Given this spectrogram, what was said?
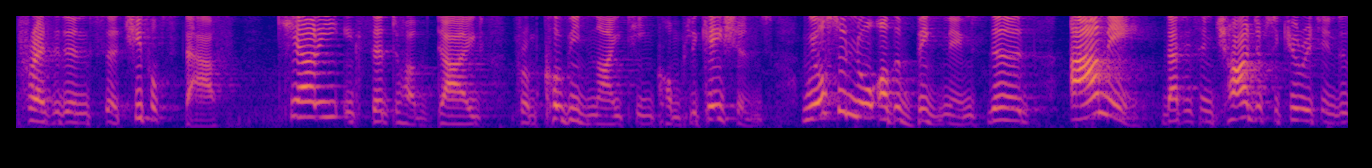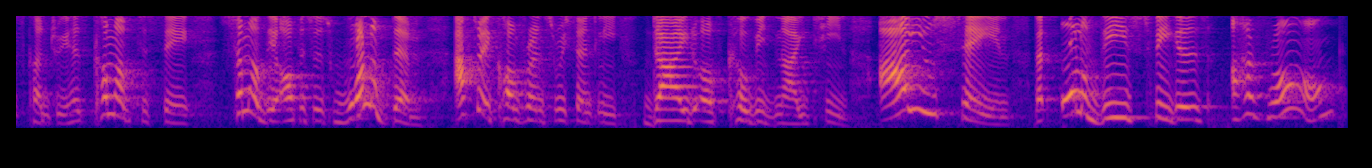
president's uh, chief of staff. Kyari is said to have died from COVID-19 complications. We also know other big names. The army that is in charge of security in this country has come up to say some of their officers, one of them, after a conference recently, died of COVID-19. Are you saying that all of these figures are wrong?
